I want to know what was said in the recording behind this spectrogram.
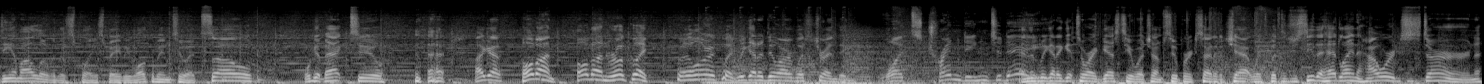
diem all over this place, baby. Welcome into it. So, we'll get back to. I got. Hold on. Hold on, real quick. Real, real quick. We got to do our what's trending. What's trending today? And then we got to get to our guest here, which I'm super excited to chat with. But did you see the headline? Howard Stern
